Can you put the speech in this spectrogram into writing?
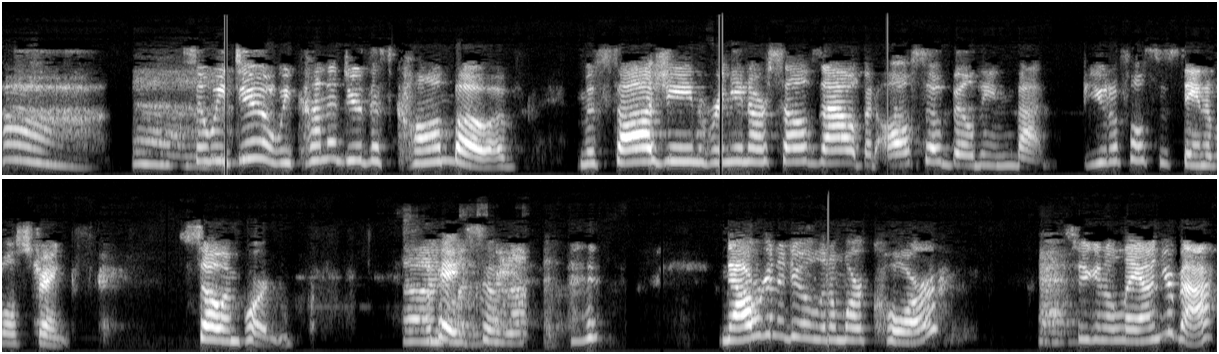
so we do, we kind of do this combo of massaging, wringing ourselves out, but also building that beautiful, sustainable strength. So important. Okay, so now we're going to do a little more core. Okay. So you're going to lay on your back.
